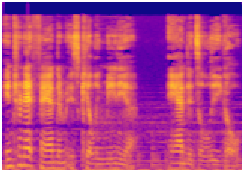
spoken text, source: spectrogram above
Internet fandom is killing media, and it's illegal.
